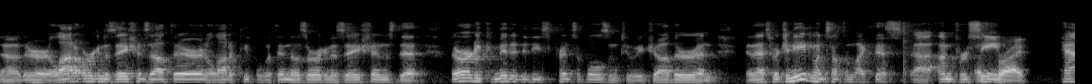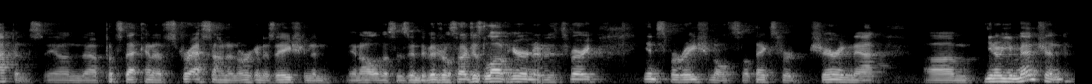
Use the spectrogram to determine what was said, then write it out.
uh, there are a lot of organizations out there and a lot of people within those organizations that they're already committed to these principles and to each other, and and that's what you need when something like this uh, unforeseen right. happens and uh, puts that kind of stress on an organization and and all of us as individuals. So I just love hearing it. It's very inspirational. So thanks for sharing that. Um, you know, you mentioned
